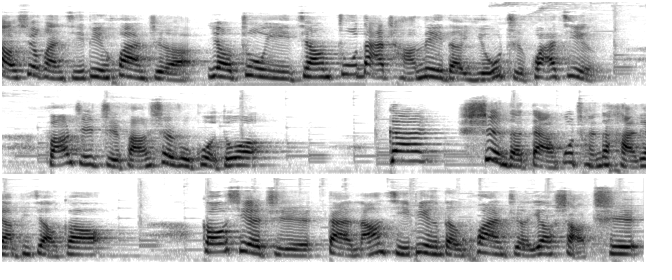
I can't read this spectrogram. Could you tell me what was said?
脑血管疾病患者要注意将猪大肠内的油脂刮净，防止脂肪摄入过多。肾的胆固醇的含量比较高，高血脂、胆囊疾病等患者要少吃。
